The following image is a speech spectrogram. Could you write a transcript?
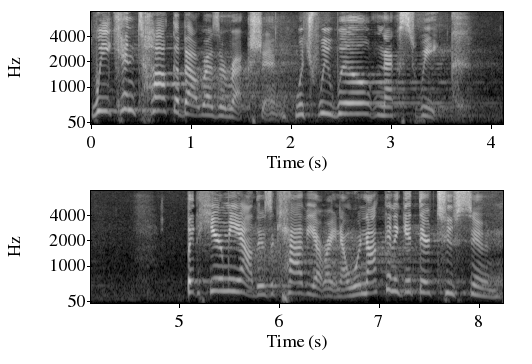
We can talk about resurrection, which we will next week. But hear me out. There's a caveat right now. We're not going to get there too soon.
